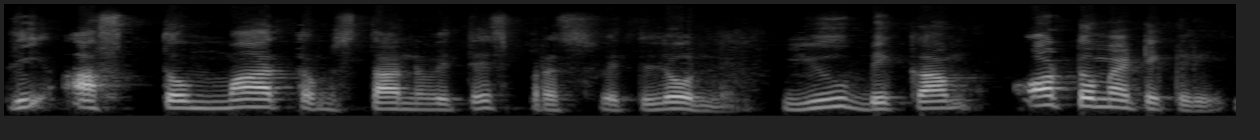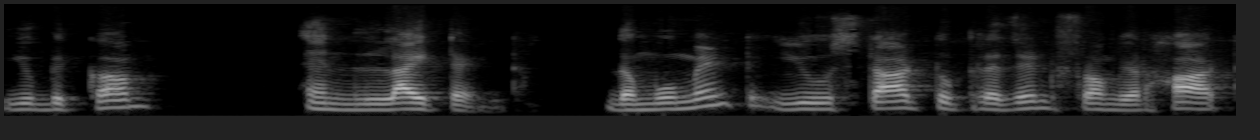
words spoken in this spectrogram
вы автоматом становитесь просветленным. You become automatically, you become enlightened. The moment you start to present from your heart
